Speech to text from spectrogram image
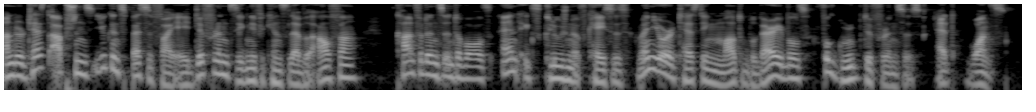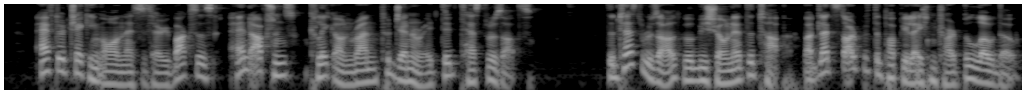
Under test options, you can specify a different significance level alpha, confidence intervals, and exclusion of cases when you are testing multiple variables for group differences at once. After checking all necessary boxes and options, click on Run to generate the test results. The test result will be shown at the top, but let's start with the population chart below though,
